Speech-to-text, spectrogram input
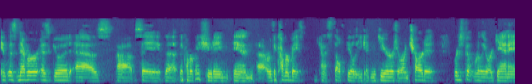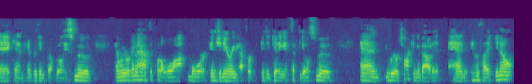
it was never as good as, uh, say, the, the cover-based shooting in, uh, or the cover-based kind of stealth feel that you get in Gears or Uncharted, where it just felt really organic and everything felt really smooth. And we were going to have to put a lot more engineering effort into getting it to feel smooth. And we were talking about it, and it was like, you know,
